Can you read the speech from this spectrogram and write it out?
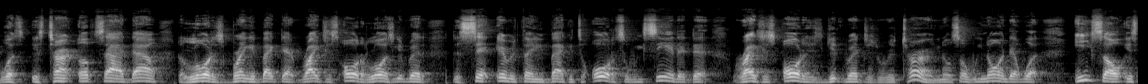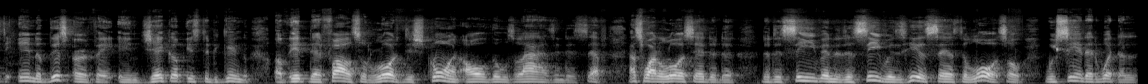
was is turned upside down. The Lord is bringing back that righteous order. The Lord is getting ready to set everything back into order. So we seeing that that righteous order is getting ready to return. You know, so we knowing that what Esau is the end of this earth and Jacob is the beginning of it that follows. So the Lord is destroying all those lies and deception. That's why the Lord said that the the deceive and the deceiver is His, says the Lord. So we seeing that what the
